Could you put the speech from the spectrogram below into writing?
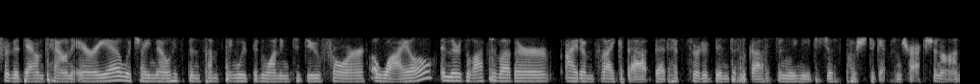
for the downtown area, which I know has been something we've been wanting to do for a while. And there's lots of other items like that that have sort of been discussed and we need to just push to get some traction on.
